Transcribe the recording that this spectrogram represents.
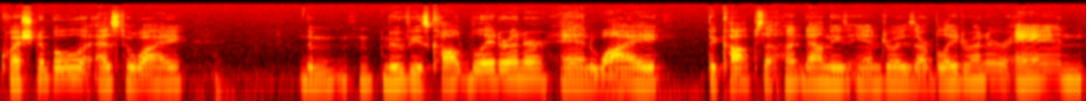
questionable as to why the m- movie is called Blade Runner and why the cops that hunt down these androids are Blade Runner and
